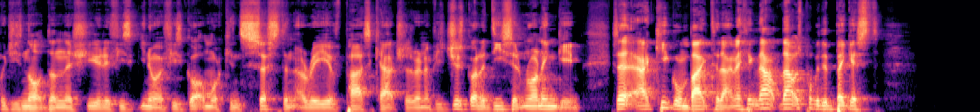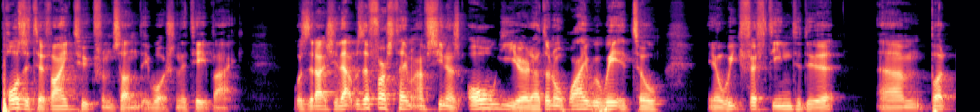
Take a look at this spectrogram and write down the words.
which he's not done this year. If he's you know if he's got a more consistent array of pass catchers, and if he's just got a decent running game, so I keep going back to that, and I think that that was probably the biggest positive I took from Sunday watching the tape back was that actually that was the first time I've seen us all year, and I don't know why we waited till you know week fifteen to do it, um, but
